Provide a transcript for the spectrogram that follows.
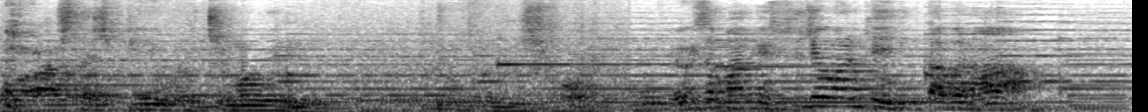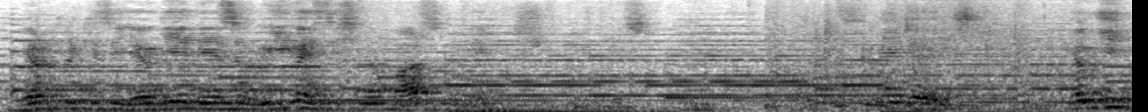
뭐 아시다시피 우리 김호균 총재님이시고 여기서 만약에 수정할 게 있다거나 여러분들께서 여기에 대해서 의의가 있으시면 말씀해 주시면 되겠습니다. 이제 여기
